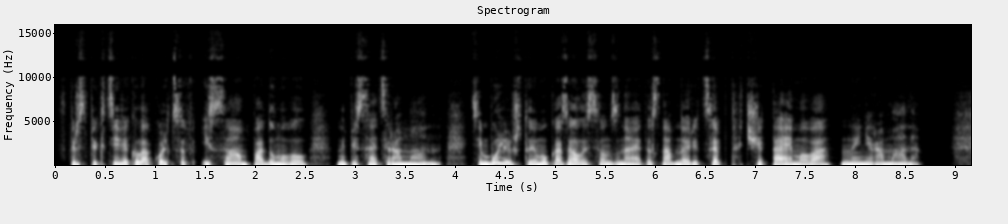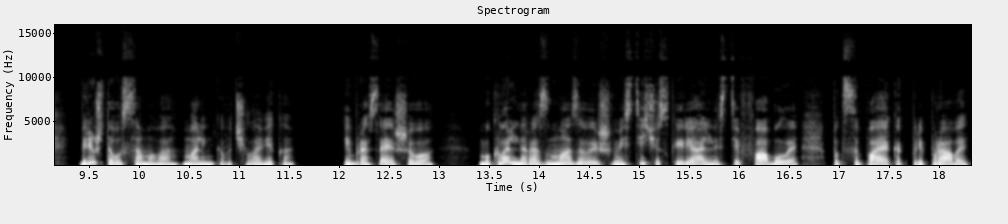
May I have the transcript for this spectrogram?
В перспективе Колокольцев и сам подумывал написать роман, тем более, что ему казалось, он знает основной рецепт читаемого ныне романа. Берешь того самого маленького человека и бросаешь его, буквально размазываешь в мистической реальности фабулы, подсыпая как приправы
